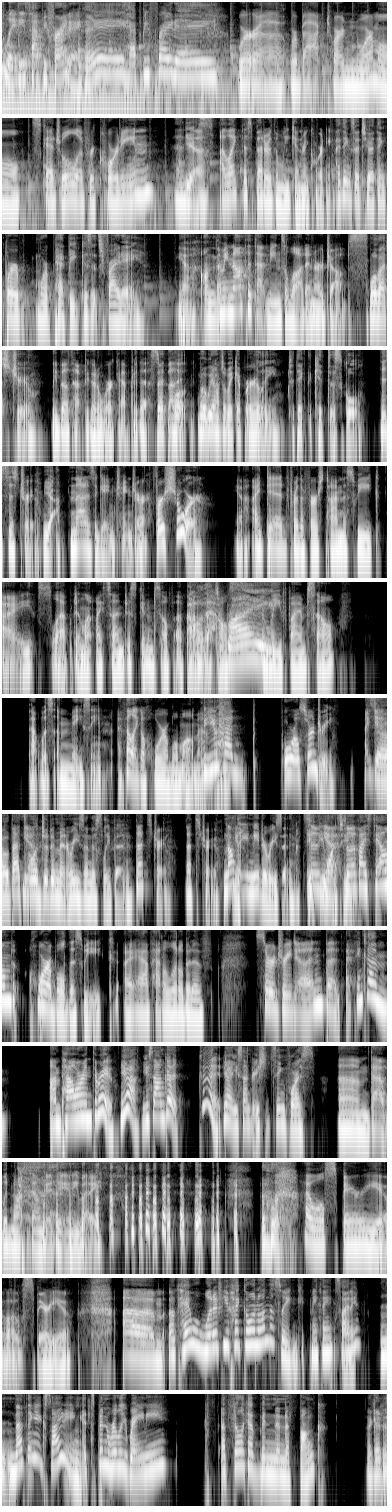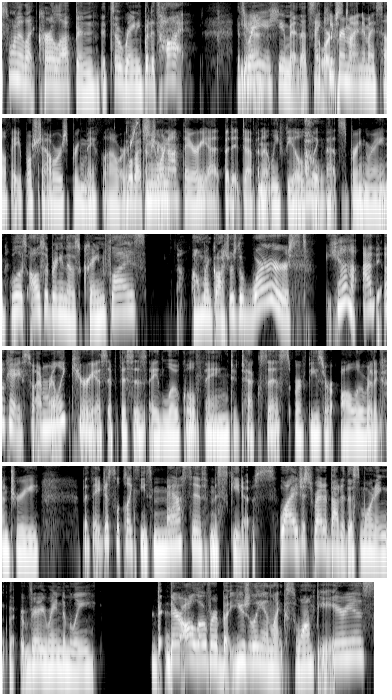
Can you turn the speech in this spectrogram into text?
Hey ladies, happy Friday. Hey, happy Friday. We're uh we're back to our normal schedule of recording. And Yes. uh, I like this better than weekend recording. I think so too. I think we're more peppy because it's Friday. Yeah. On the- I mean, not that that means a lot in our jobs. Well, that's true. We both have to go to work after this. But, But, well, but we don't have to wake up early to take the kids to school. this is true. Yeah, And that is a game changer. for sure. Yeah, I did for the first time this week. I slept and let my son just get himself up out Oh, of the house right. and leave by himself. That was amazing. I felt like a horrible mom. But you had oral surgery. I did. So that's yeah. a legitimate reason to sleep in. That's true. That's true. Not Yeah. that you need a reason So if you yeah. want to. So if I sound horrible this week, I have had a little bit of surgery done, but I think I'm I'm powering through. yeah, you sound good. Good. Yeah, you sound great. You should sing for us. Um, that would not sound good to anybody. I will spare you. I will spare you. Um, okay. Well, what have you had going on this week? Anything exciting? Nothing exciting. It's been really rainy. I feel like I've been in a funk. Like I just want to like curl up and it's so rainy, but it's hot. It's Yeah. rainy and humid. That's the I worst. keep reminding myself April showers bring May flowers. Well, that's I mean, we're not there yet, but it definitely feels Oh. like that spring rain. well, it's also bringing those crane flies. Oh my gosh, those are the worst. Yeah. I, okay. So I'm really curious if this is a local thing to Texas or if these are all over the country, but they just look like these massive mosquitoes. Well, I just read about it this morning very randomly. They're all over, but usually in like swampy areas.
